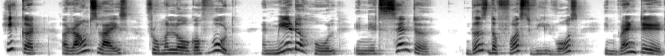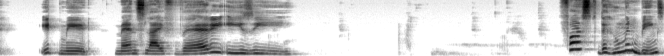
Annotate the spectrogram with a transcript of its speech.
He cut a round slice from a log of wood and made a hole in its center. Thus, the first wheel was invented. It made man's life very easy. First, the human beings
